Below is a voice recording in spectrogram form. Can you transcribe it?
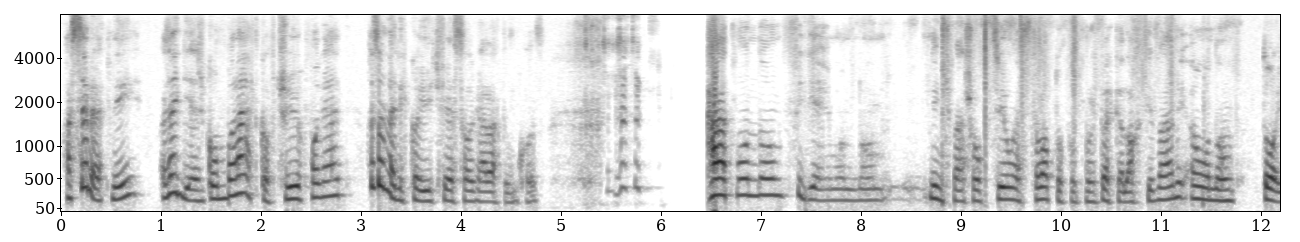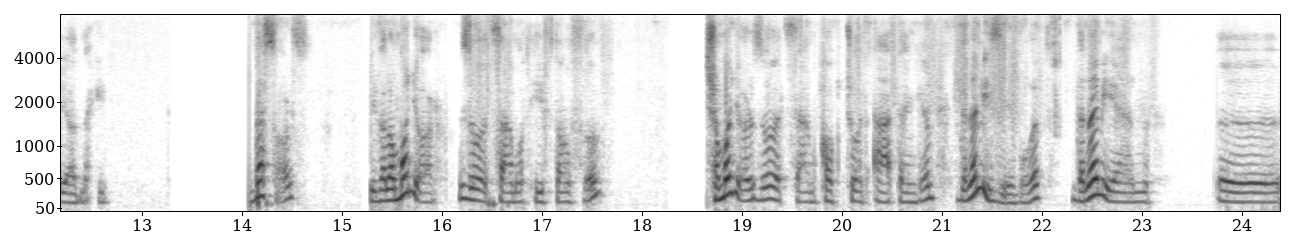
ha szeretné, az egyes gombbal átkapcsoljuk magát, az amerikai ügyfélszolgálatunkhoz. Hát mondom, figyelj, mondom, nincs más opció, ezt a laptopot most be kell aktiválni, mondom, toljad neki. Beszarsz, mivel a magyar zöld számot hívtam föl, és a magyar zöld szám kapcsolt át engem, de nem izé volt, de nem ilyen, ö,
